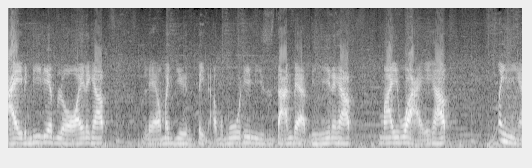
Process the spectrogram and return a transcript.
ายเป็นที่เรียบร้อยนะครับ แล้วมายืนติดอามูมูที่มีสตันแบบนี้นะครับ ไม่ไหวครับไม่ไง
